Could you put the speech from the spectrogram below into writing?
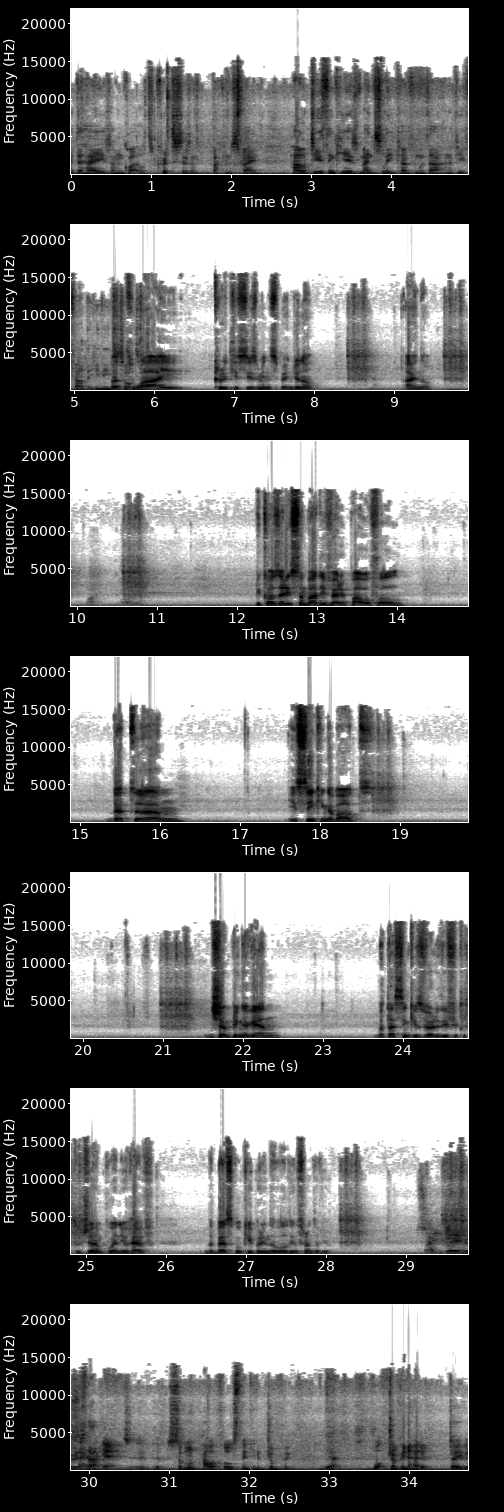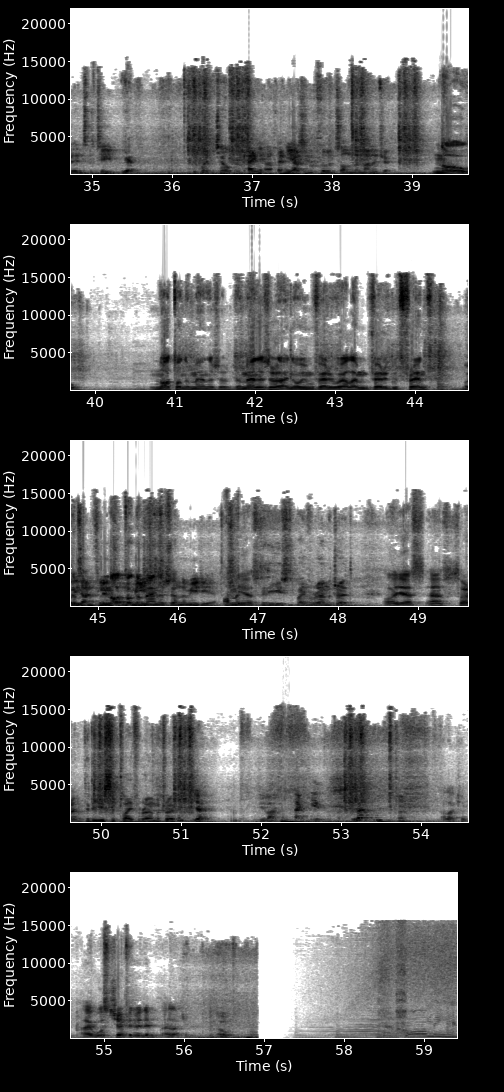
With De Gea, he's having quite a lot of criticism back in Spain. How do you think he is mentally coping with that, and have you felt that you need But to talk to why criticism in Spain? You know, I know. Because there is somebody very powerful that um, is thinking about jumping again. But I think it's very difficult to jump when you have the best goalkeeper in the world in front of you. Are you clear who is that? again. So, uh, Someone powerful's thinking of jumping. Yeah, What, jumping ahead of David into the team? yeah. He played for Chelsea. And he, and he has influence on the manager. No, not on the manager. The manager, I know him very well. I'm a very good friend. Or he's The- influence not on, the, on the media, manager. On the media. Yes. Did he used to play for Real Madrid? Oh yes. Uh, sorry. Did he used to play for Real Madrid? Yeah. Do you like? him? Thank you. Yeah. I like him. I was champion with him. I like him. Oh.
